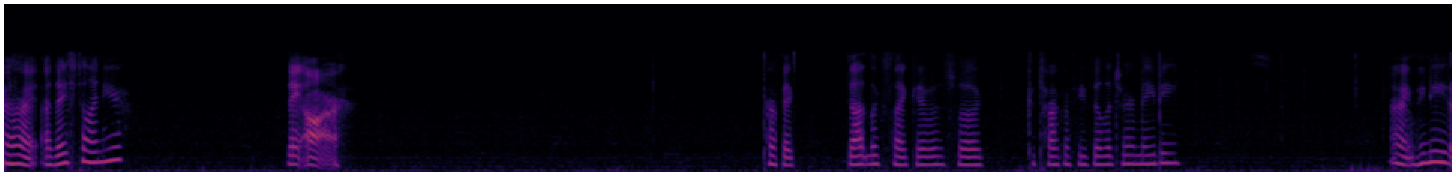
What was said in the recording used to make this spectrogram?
Alright, are they still in here? They are. Perfect. That looks like it was a Cartography villager, maybe. Alright, we need.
